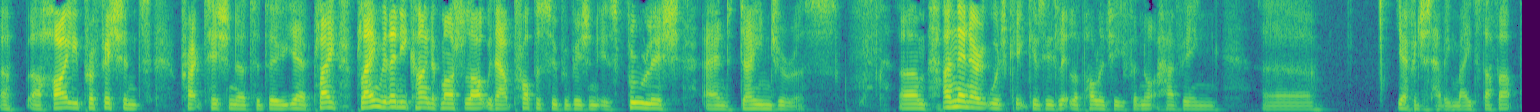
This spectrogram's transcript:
a, a highly proficient practitioner to do. Yeah, play, playing with any kind of martial art without proper supervision is foolish and dangerous. Um, and then Eric Wujcik gives his little apology for not having. Uh, yeah, for just having made stuff up,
